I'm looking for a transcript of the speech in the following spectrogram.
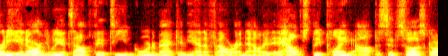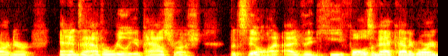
pretty inarguably a top 15 cornerback in the NFL right now. It, it, helps to be playing opposite Sauce Gardner and to have a really good pass rush. But still, I, I think he falls in that category.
